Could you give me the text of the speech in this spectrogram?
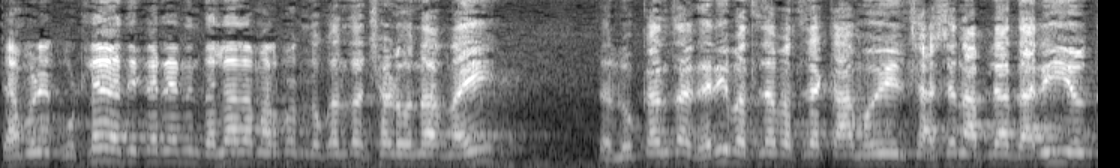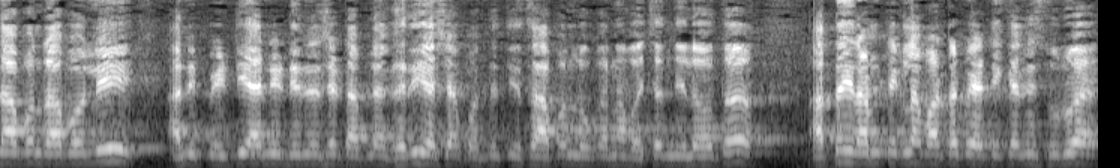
त्यामुळे कुठल्याही अधिकारी आणि दलालामार्फत लोकांचा छळ होणार नाही. तर लोकांचा घरी बसल्या बसल्या काम होईल. शासन आपल्या दारी योजना आपण राबवली आणि पेटी आणि डिनर सेट आपल्या घरी अशा पद्धतीचं आपण लोकांना वचन दिलं होतं. आताही रामटेकला वाटप या ठिकाणी सुरू आहे.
